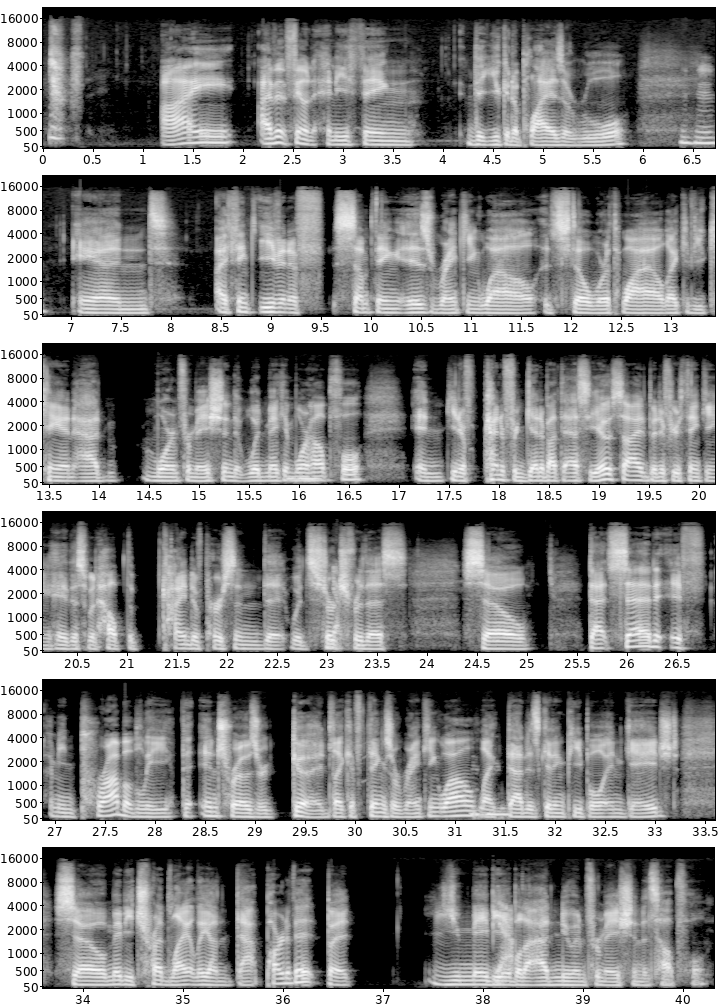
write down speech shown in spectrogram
I I haven't found anything that you could apply as a rule. Mm-hmm. And I think even if something is ranking well, it's still worthwhile. Like if you can add more information that would make it more mm-hmm. helpful and you know kind of forget about the SEO side, but if you're thinking, hey, this would help the kind of person that would search yeah. for this. So that said, if I mean probably the intros are good, like if things are ranking well, mm-hmm. like that is getting people engaged. So maybe tread lightly on that part of it, but you may be yeah. able to add new information that's helpful.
